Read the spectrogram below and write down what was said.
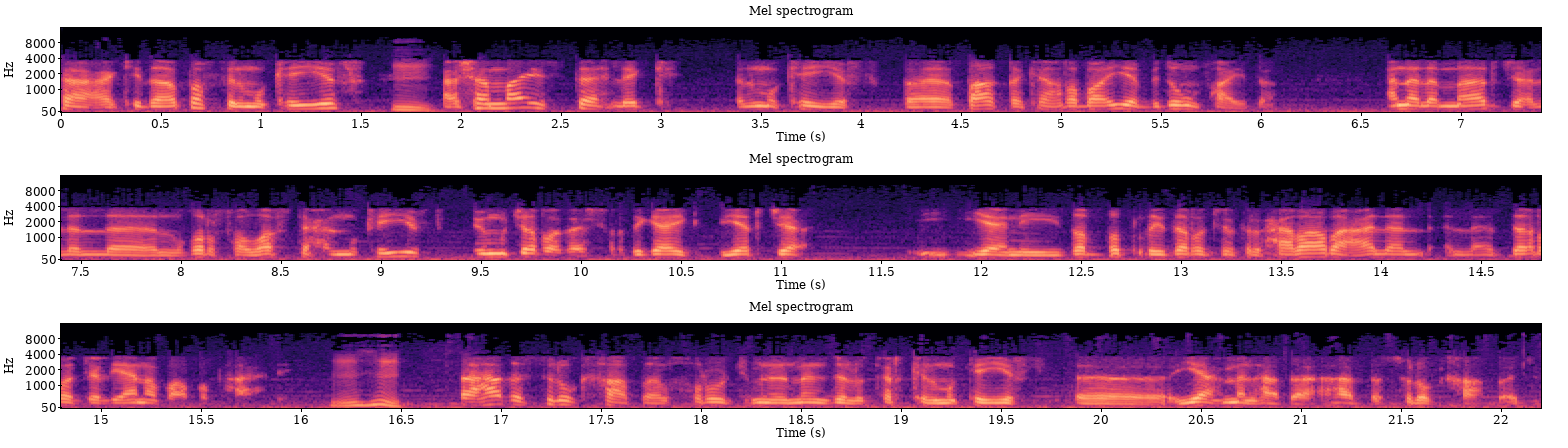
ساعة كذا أطفي المكيف. عشان ما يستهلك المكيف آه، طاقة كهربائية بدون فائده أنا لما أرجع للغرفة وأفتح المكيف بمجرد عشر دقائق بيرجع يعني يضبط لي درجة الحرارة على ال- الدرجة اللي أنا ضابطها عليه. فهذا السلوك خاطئ الخروج من المنزل وترك المكيف آه، يعمل هذا هذا سلوك خاطئ جدا.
